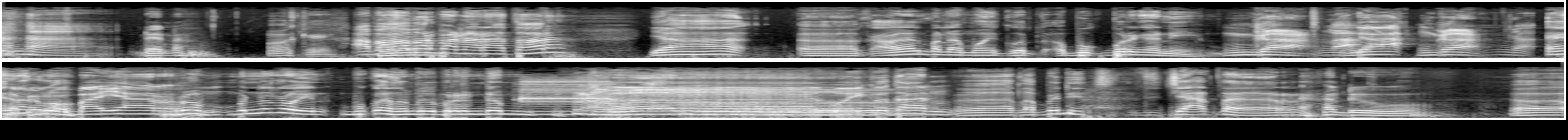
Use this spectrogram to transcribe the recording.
Dena. Oke. Apa kabar Pak Narator? Ya, eh, kalian pada mau ikut bukber nggak nih? Enggak. Enggak. Enggak. Enggak. Enak Sampai loh. mau bayar. Bro, bener loh, bukan sambil berendam. gue ikutan. Eh, tapi di, di charter. Aduh. eh,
